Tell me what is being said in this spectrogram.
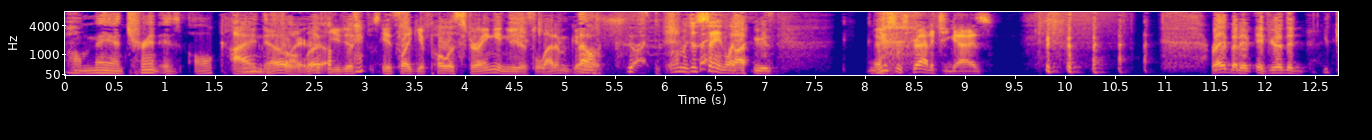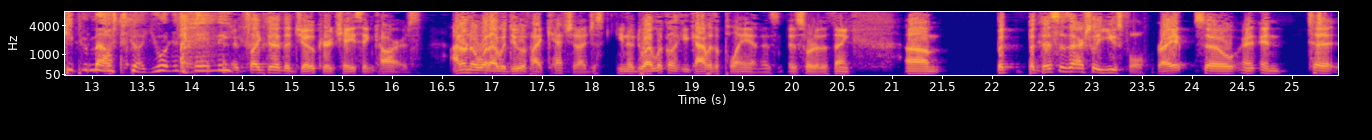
Oh man, Trent is all I know. of fired Look, up. you just, it's like you pull a string and you just let him go. Oh, I'm just saying, like, Thought he was- use some strategy, guys. right. But if, if you're the, you keep your mouth shut. You understand me? it's like they're the Joker chasing cars. I don't know what I would do if I catch it. I just, you know, do I look like a guy with a plan is, is sort of the thing. Um, but, but this is actually useful, right? So, and, and to,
